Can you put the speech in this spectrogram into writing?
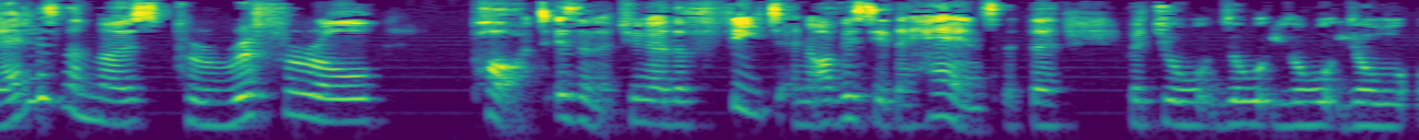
that is the most peripheral part, isn't it? You know, the feet and obviously the hands, but the, but your, your, your, your,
